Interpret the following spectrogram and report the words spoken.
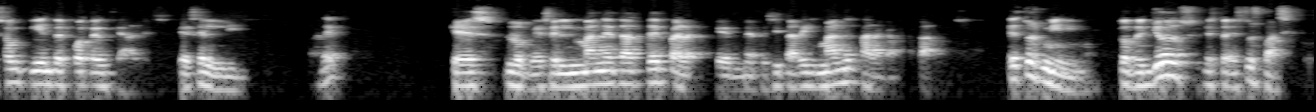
son clientes potenciales, que es el lead, ¿vale? Que es lo que es el magnet que necesita Magnet para captarlos. Esto es mínimo. Entonces, yo, esto, esto es básico.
